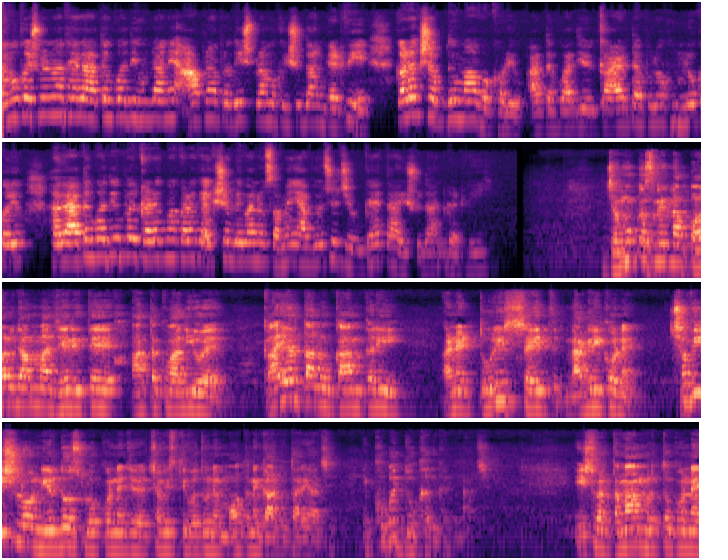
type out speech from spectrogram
જમ્મુ કાશ્મીરમાં થયેલા આતંકવાદી હુમલાને આપના પ્રદેશ પ્રમુખ ઈશુદાન ગઢવીએ કડક શબ્દોમાં વખોડ્યો. આતંકવાદીઓએ કાયરતાપૂર્વક હુમલો કર્યો. હવે આતંકવાદીઓ પર કડકમાં કડક એક્શન લેવાનો સમય આવ્યો છે જેવું કહેતા ઈશુદાન ગઢવી. જમ્મુ કાશ્મીરના પહલગામમાં જે રીતે આતંકવાદીઓએ કાયરતાનું કામ કરી અને ટુરિસ્ટ સહિત નાગરિકોને છવ્વીસ લો નિર્દોષ લોકોને જે છવ્વીસથી વધુને મોતને ઘાટ ઉતાર્યા છે, એ ખૂબ જ દુઃખદ ઘટના છે. ઈશ્વર તમામ મૃતકોને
